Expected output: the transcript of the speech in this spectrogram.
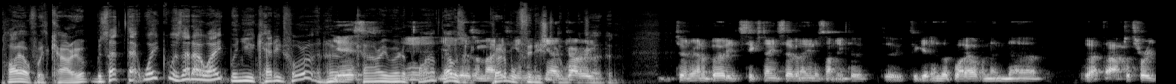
playoff with Karrie. Was that that week? Was that 08 when you caddied for her and her yes. and Karrie were in a yeah, playoff? Yeah, that was an incredible amazing. finish you know, to the Curry Open. Turned around and birdied 16, 17 or something to, to, to get into the playoff, and then uh, after three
